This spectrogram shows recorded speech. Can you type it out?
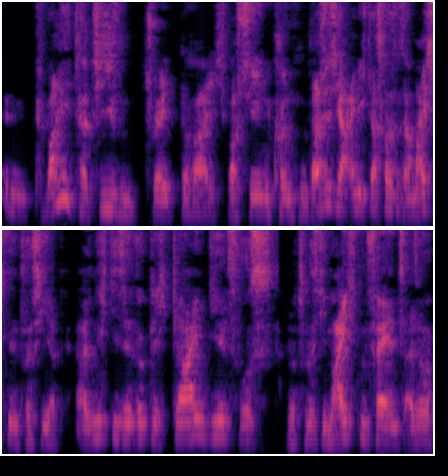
im qualitativen Trade-Bereich was sehen könnten. Das ist ja eigentlich das, was uns am meisten interessiert. Also nicht diese wirklich kleinen Deals, wo es, oder zumindest die meisten Fans, also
